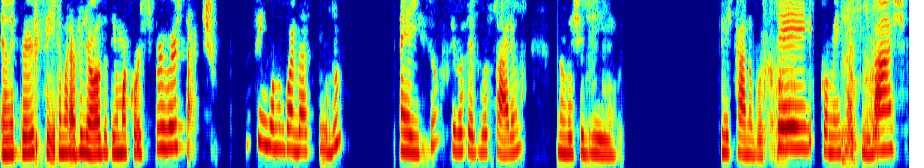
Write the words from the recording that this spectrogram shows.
ela é perfeita, maravilhosa, tem uma cor super versátil. Enfim, vamos guardar tudo. É isso. Se vocês gostaram, não deixe de clicar no gostei, comentar aqui embaixo.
